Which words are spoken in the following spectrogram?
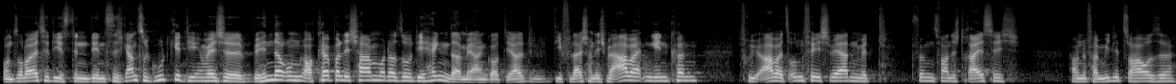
Und so Leute, es, denen, denen es nicht ganz so gut geht, die irgendwelche Behinderungen auch körperlich haben oder so, die hängen da mehr an Gott, ja? die, die vielleicht noch nicht mehr arbeiten gehen können früh arbeitsunfähig werden mit 25, 30, haben eine Familie zu Hause.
